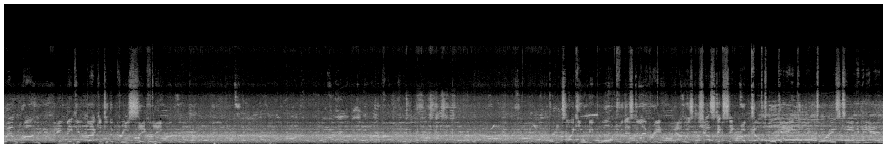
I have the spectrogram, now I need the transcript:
Well run. They make it into the crease safely. Looks like he'll be warned for this delivery. That was just a comfortable game for the victorious team in the end.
